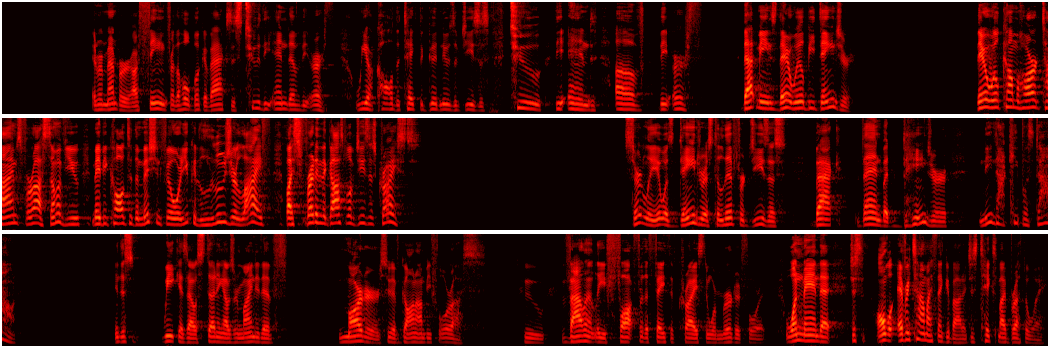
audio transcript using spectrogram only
And remember, our theme for the whole book of Acts is to the end of the earth. We are called to take the good news of Jesus to the end of the earth. That means there will be danger. There will come hard times for us. Some of you may be called to the mission field where you could lose your life by spreading the gospel of Jesus Christ. Certainly, it was dangerous to live for Jesus back then, but danger need not keep us down. In this week, as I was studying, I was reminded of martyrs who have gone on before us, who valiantly fought for the faith of Christ and were murdered for it. One man that just almost every time I think about it, just takes my breath away.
